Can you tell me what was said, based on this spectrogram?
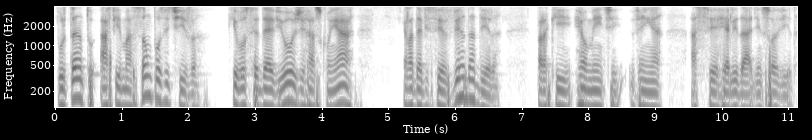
Portanto, a afirmação positiva que você deve hoje rascunhar, ela deve ser verdadeira para que realmente venha a ser realidade em sua vida.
